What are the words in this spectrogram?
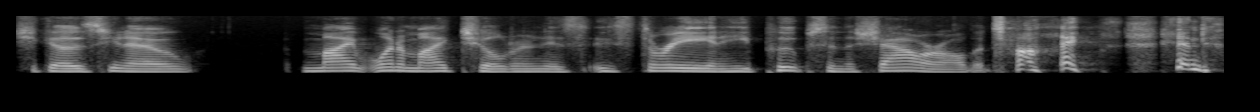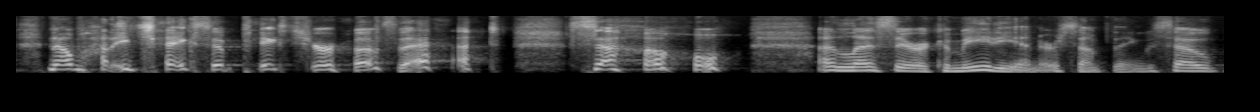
She goes, You know, my one of my children is is three and he poops in the shower all the time and nobody takes a picture of that. So unless they're a comedian or something. So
